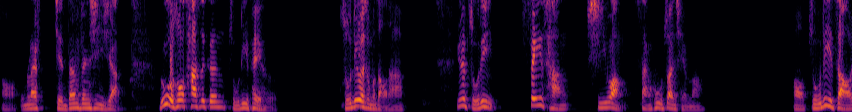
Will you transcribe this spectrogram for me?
哦，我们来简单分析一下，如果说他是跟主力配合，主力为什么找他？因为主力非常希望散户赚钱吗？哦，主力找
